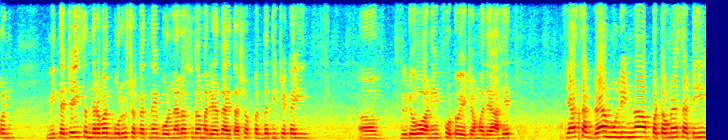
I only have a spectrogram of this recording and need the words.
पण मी त्याच्याही संदर्भात बोलू शकत नाही. बोलण्याला सुद्धा मर्यादा आहेत. अशा पद्धतीचे काही व्हिडिओ आणि फोटो याच्यामध्ये आहेत. या सगळ्या मुलींना पटवण्यासाठी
